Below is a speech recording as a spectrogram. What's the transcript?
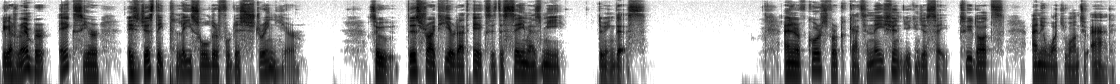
Because remember, X here is just a placeholder for this string here. So this right here, that X is the same as me doing this. And of course, for concatenation, you can just say two dots and then what you want to add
